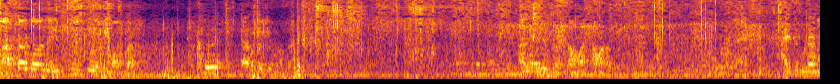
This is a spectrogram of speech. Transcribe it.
ಮಾತಾಡುವಾಗ ಇನ್ಫ್ಲೂಯೆನ್ಸ್ ಮಾತಾಡ ಯಾರ ಬಗ್ಗೆ ಮಾತಾಡ ನಾನು ಇಲ್ಲಿ ತಮಾಷೆ ಮಾಡಬೇಕು ಆಯ್ತು ಬಿಡೋಣ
